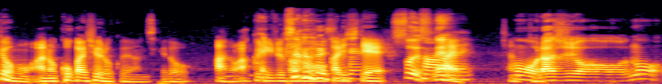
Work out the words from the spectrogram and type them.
今日もあの公開収録なんですけどあのアクリル板をお借りして、そうですね、はい。もうラジオの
